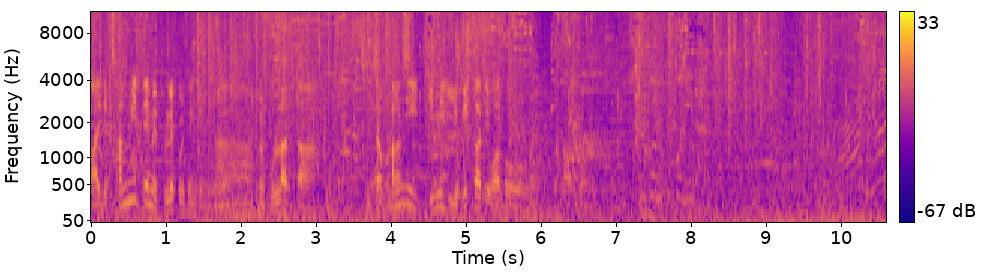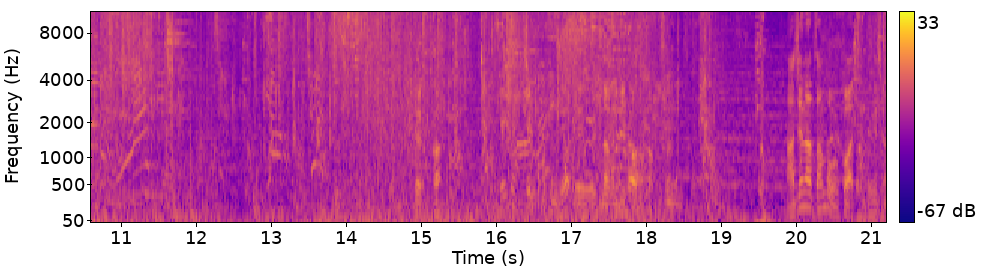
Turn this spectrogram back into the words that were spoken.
아 이게 찬미 때문에 블랙홀 생기는 거예요. 아 그걸 몰랐다 진짜 몰랐어 찬미 기믹이 여기까지 와서 나온다고. 그 깨긴 깰것 같은데요? 네, 나 근데. 아제나도 한번 올 것 같은데 그죠?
